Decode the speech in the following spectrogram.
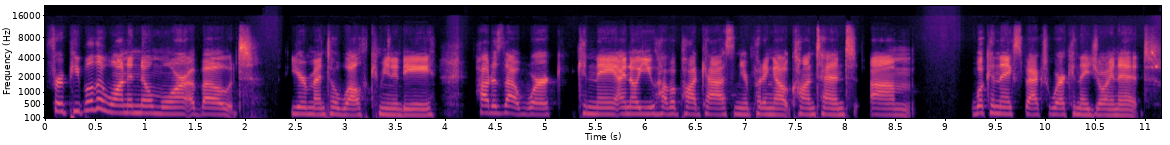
for people that want to know more about your mental wealth community, how does that work? Can they? I know you have a podcast and you're putting out content. Um, what can they expect? Where can they join it?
